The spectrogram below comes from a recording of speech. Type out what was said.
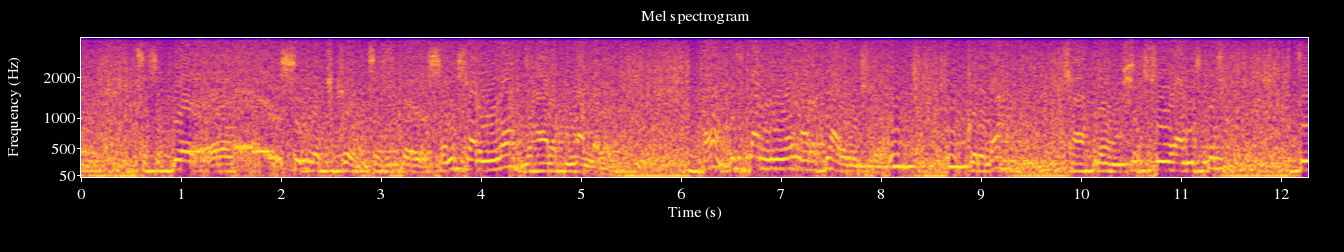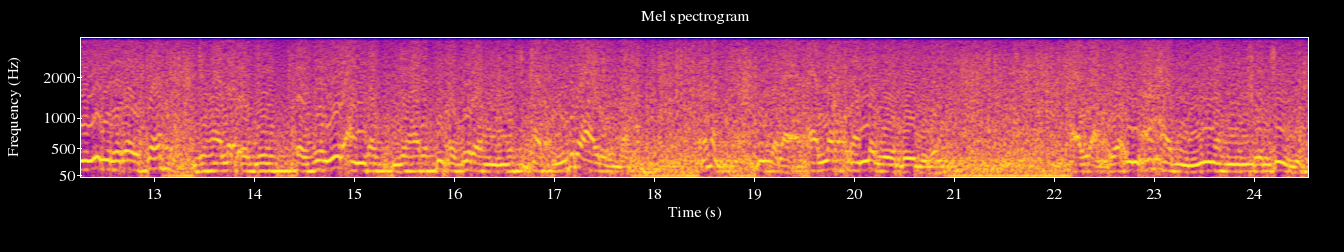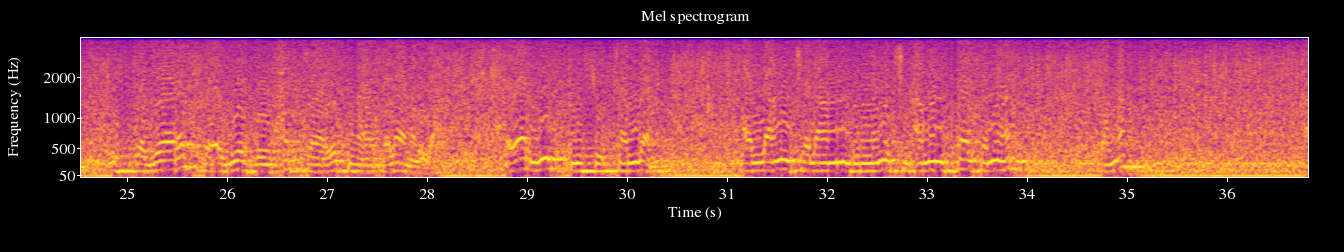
çeşitli e, ve küfür çeşitli işlemişler bunlar cehaletinden dolayı. Tamam İslam bunların arasına ayrılmıştır. İlk, ilk gruba kafir olmuş ikisini vermiştir ikinci gruba ise cehalet özür, özürdür ancak cehaletin özür olmaması tatlıdır o ayrılır tamam mesela Allah Kur'an'da buyurduğu gibi Allah ve in ahadin minel müşrikin istecaret ve ezirhu hatta yetma selam Allah eğer bir müşrik senden Allah'ın kelamını dinlemek için aman isterse ne yap? Ona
